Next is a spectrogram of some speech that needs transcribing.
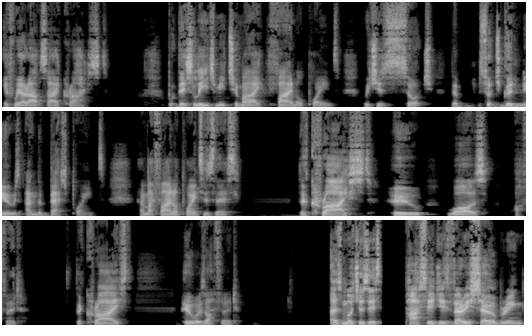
if we are outside Christ. But this leads me to my final point, which is such the such good news and the best point. And my final point is this. The Christ who was offered. The Christ who was offered. As much as this passage is very sobering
